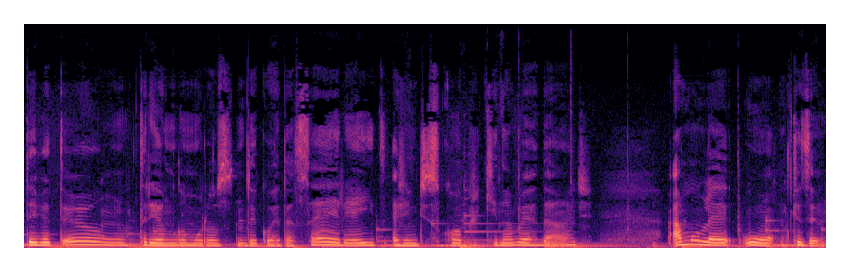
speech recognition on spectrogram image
teve até um triângulo amoroso no decorrer da série. Aí a gente descobre que, na verdade, a mulher, o, quer dizer,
